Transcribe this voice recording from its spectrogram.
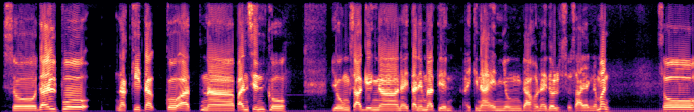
So dahil po nakita ko at napansin ko yung saging na naitanim natin ay kinain yung dahon idol. So sayang naman. So,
